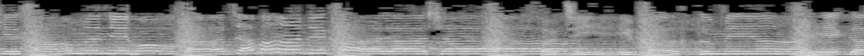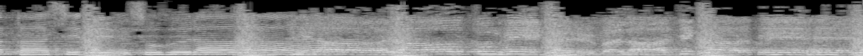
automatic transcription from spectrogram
کے سامنے ہوگا جوان کالا شاہ عجیب وقت میں آئے گا قاصد سہرا لاؤ تمہیں کربلا دکھاتے ہیں۔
